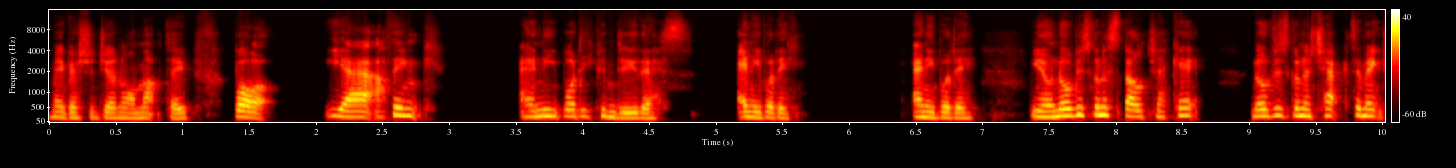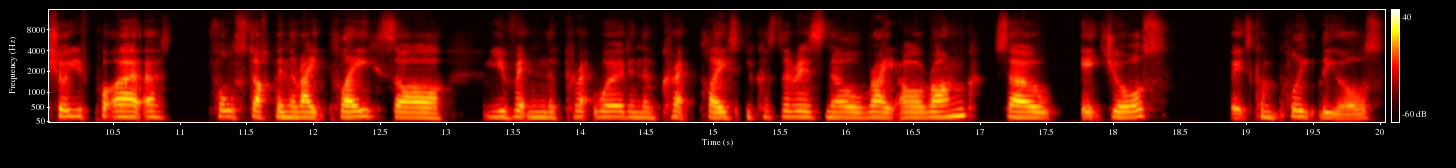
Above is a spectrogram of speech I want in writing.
Maybe I should journal on that too. But yeah, I think anybody can do this. Anybody. Anybody. You know, nobody's going to spell check it. Nobody's going to check to make sure you've put a, a full stop in the right place or you've written the correct word in the correct place because there is no right or wrong. So it's yours. It's completely yours.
